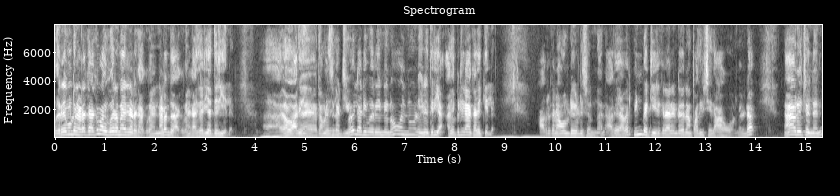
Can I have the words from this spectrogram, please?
வேற ஒன்று நடக்காக்கும் அது வேறு மாதிரி நடக்காக்கும். நடந்ததாக்கும். எனக்கு அது சரியாக தெரியலை. அதாவது அது தமிழிசை கட்சியோ இல்லாட்டி வேறு என்னென்னோ இன்னும் எனக்கு தெரியாது. அதை பற்றி நான் கதைக்கல. அவருக்கு நான் ஒன்று என்று சொன்னேன். அதை அவர் பின்பற்றி இருக்கிறார் என்றதை நான் பதிவு செய்து ஆகணும் ஏனென்றால் நான் அவரை சொன்னேன்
